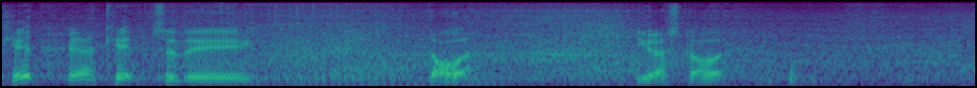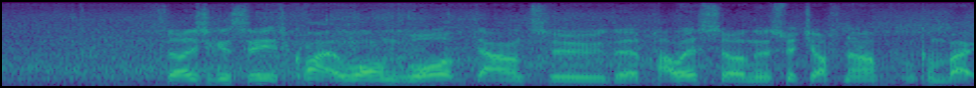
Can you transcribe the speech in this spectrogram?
kip, yeah, kip to the dollar, US dollar. So as you can see it's quite a long walk down to the palace so I'm going to switch off now and come back.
